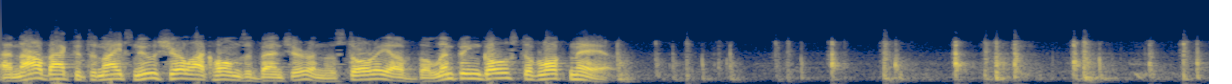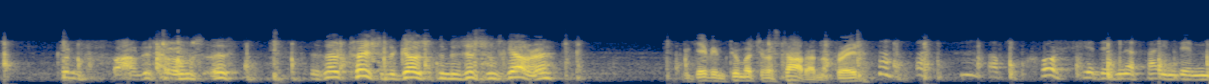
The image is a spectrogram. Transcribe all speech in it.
And now back to tonight's new Sherlock Holmes adventure and the story of the limping ghost of Lochnair. Confound it, Holmes. There's, there's no trace of the ghost in the musician's gallery. We gave him too much of a start, I'm afraid. Of course you didn't find him.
